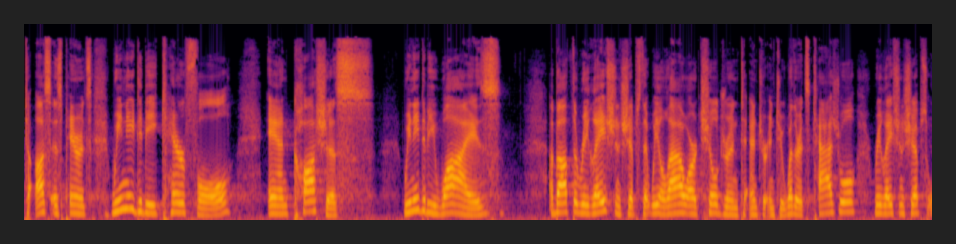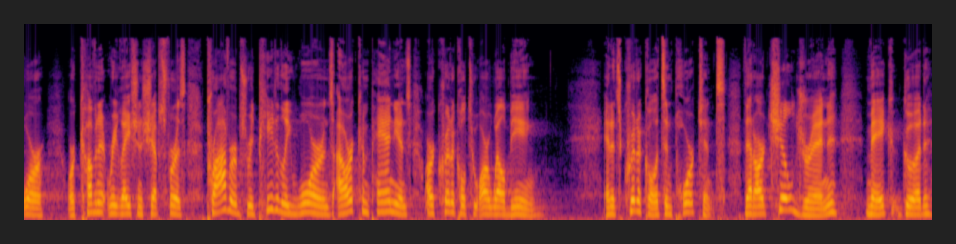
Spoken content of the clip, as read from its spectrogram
to us as parents we need to be careful and cautious we need to be wise about the relationships that we allow our children to enter into, whether it's casual relationships or, or covenant relationships. For as Proverbs repeatedly warns, our companions are critical to our well being. And it's critical, it's important that our children make good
